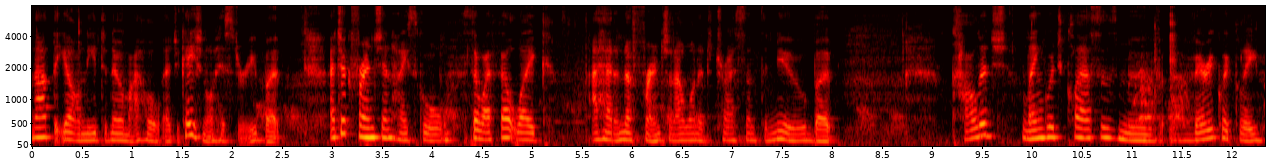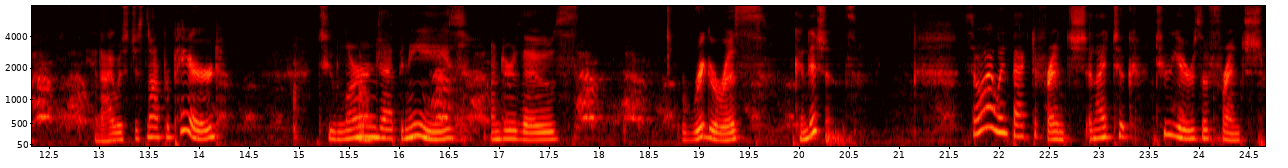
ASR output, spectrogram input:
Not that y'all need to know my whole educational history, but I took French in high school, so I felt like I had enough French and I wanted to try something new, but college language classes move very quickly, and I was just not prepared to learn Japanese under those rigorous conditions. So I went back to French and I took two years of French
